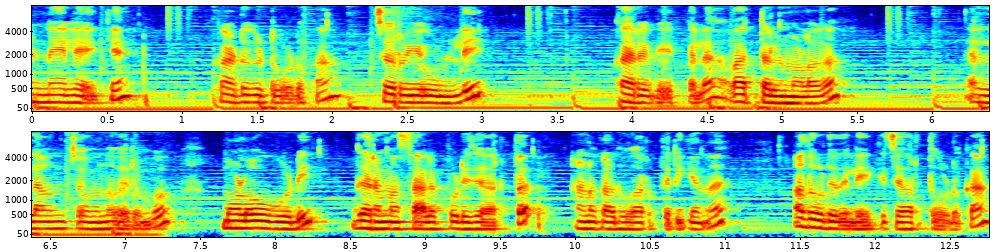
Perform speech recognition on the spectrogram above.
എണ്ണയിലേക്ക് കടുകിട്ട് കൊടുക്കാം. ചെറിയ ഉള്ളി കറിവേപ്പില വറ്റൽമുളക് എല്ലാം ഒന്ന് ചുവന്ന് വരുമ്പോൾ മുളക് പൊടി ഗരം മസാലപ്പൊടി ചേർത്ത് ആണ് കടുക് വറുത്തിരിക്കുന്നത്. അതുകൂടി ഇതിലേക്ക് ചേർത്ത് കൊടുക്കാം.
